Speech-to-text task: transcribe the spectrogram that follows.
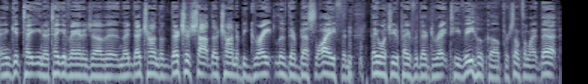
and get take you know take advantage of it, and they, they're trying to they're just out they're trying to be great, live their best life, and they want you to pay for their DirecTV hookup or something like that.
